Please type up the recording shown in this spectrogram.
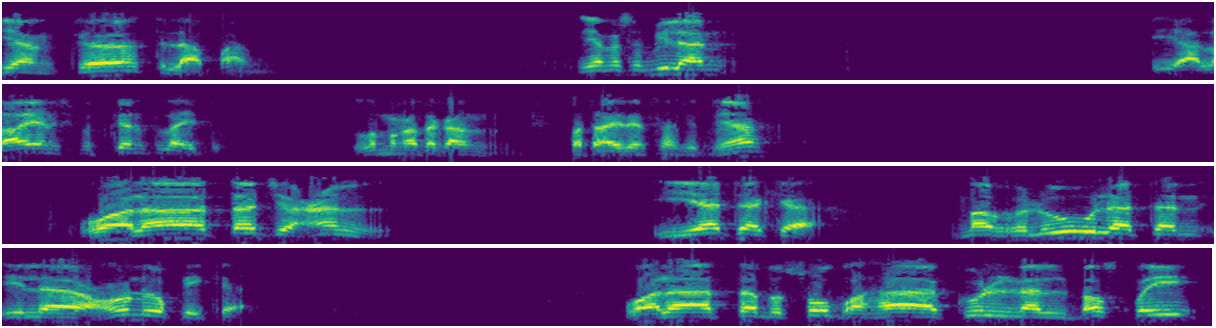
yang ke-8. Yang ke-9 ialah yang disebutkan setelah itu. Allah mengatakan pada ayat yang selanjutnya, "Wala taj'al yadaka maghlulatan ila 'unuqika wala tabsutha kullal basti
